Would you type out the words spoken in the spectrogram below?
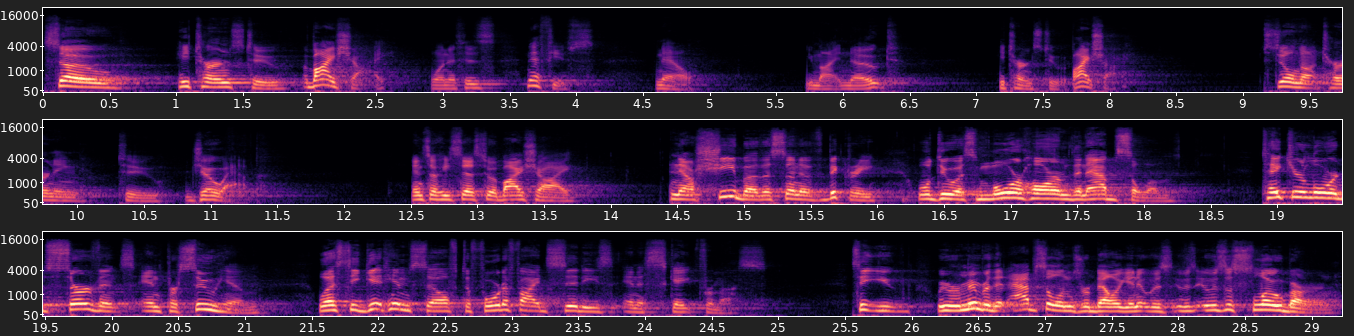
So he turns to Abishai, one of his nephews. Now, you might note, he turns to Abishai, still not turning to Joab. And so he says to Abishai, Now Sheba, the son of Bichri, will do us more harm than Absalom. Take your Lord's servants and pursue him, lest he get himself to fortified cities and escape from us. See, you, we remember that Absalom's rebellion, it was, it, was, it was a slow burn.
